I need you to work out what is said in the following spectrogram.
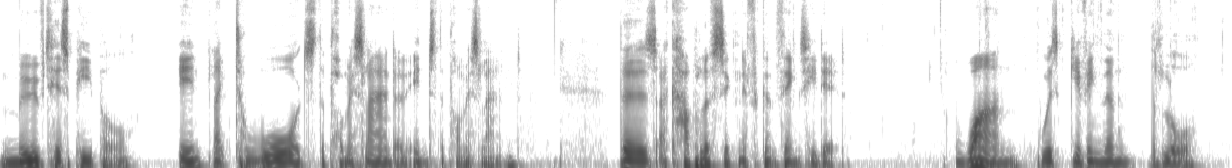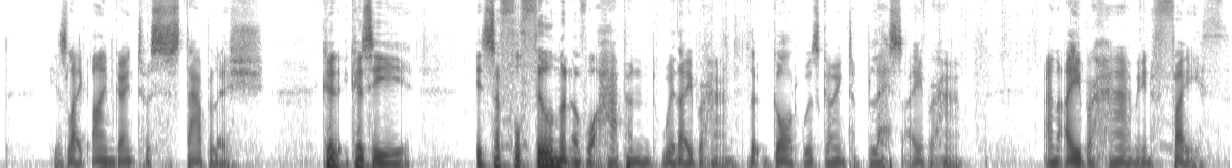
moved his people in like towards the promised land and into the promised land, there's a couple of significant things he did. One was giving them the law. He's like, I'm going to establish, because he, it's a fulfillment of what happened with Abraham, that God was going to bless Abraham. And Abraham, in faith,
